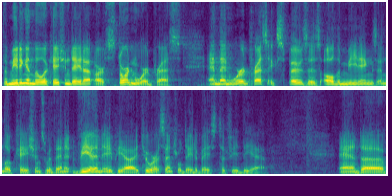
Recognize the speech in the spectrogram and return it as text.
The meeting and the location data are stored in WordPress, and then WordPress exposes all the meetings and locations within it via an API to our central database to feed the app. And uh,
